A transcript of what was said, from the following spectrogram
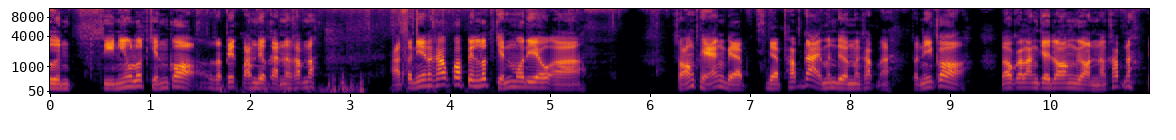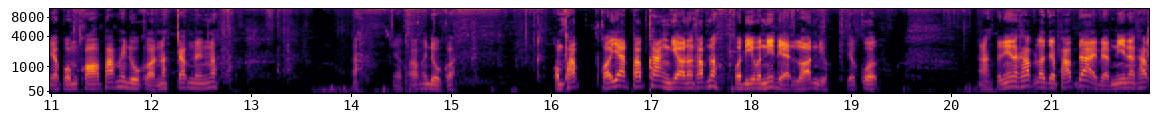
อื่น 4 นิ้วรถเข็นก็สเปคปั๊มเดียวกันนะครับเนาะอ่าตัวนี้นะครับก็เป็นรถเข็นโมเดลอ่าสองแผงแบบแบบพับได้เหมือนเดิมนะครับอะตัวนี้ก็เรากำลังจะลองหย่อนนะครับนะเดี๋ยวผมขอพับให้ดูก่อนนะแป๊บหนึ่งนะอะเดี๋ยวพับให้ดูก่อน ผมพับขออนุญาตพับข้างเดียวนะครับเนาะพอดีวันนี้แดดร้อนอยู่เดี๋ยวกดอะตัวนี้นะครับเราจะพับได้แบบนี้นะครับ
